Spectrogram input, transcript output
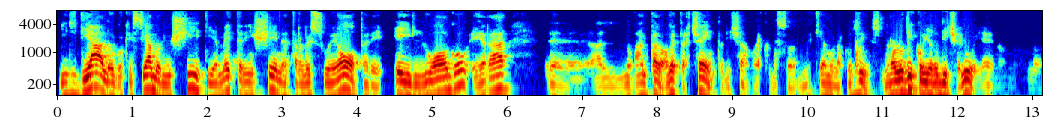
il dialogo che siamo riusciti a mettere in scena tra le sue opere e il luogo era eh, al 99%, diciamo, ecco, adesso mettiamola così, non lo dico io, lo dice lui, eh, no, no.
